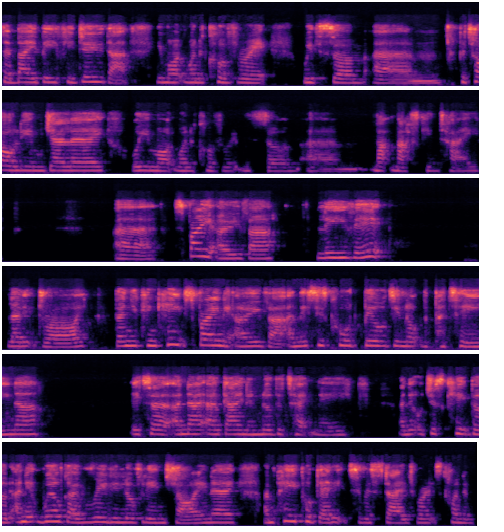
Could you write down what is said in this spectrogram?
So maybe if you do that, you might want to cover it with some um, petroleum jelly or you might want to cover it with some um, masking tape. Uh, spray it over, leave it, let it dry. Then you can keep spraying it over, and this is called building up the patina. It's a, a again another technique, and it'll just keep building, and it will go really lovely and shiny. And people get it to a stage where it's kind of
